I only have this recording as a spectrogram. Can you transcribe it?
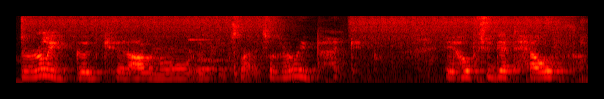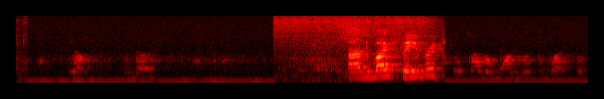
It's a really good kit. I don't know if it's not. It's a very bad kit. It helps you get health. And my favorite. Kits are the ones with the weapons.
